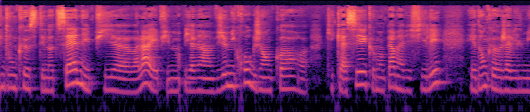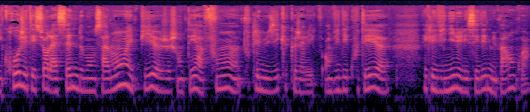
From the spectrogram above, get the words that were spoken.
Et donc, euh, c'était notre scène. Et puis, voilà. Et puis, il y avait un vieux micro que j'ai encore, qui est cassé, que mon père m'avait filé. Et donc, j'avais le micro, j'étais sur la scène de mon salon. Et puis, je chantais à fond toutes les musiques que j'avais envie d'écouter avec les vinyles et les CD de mes parents, quoi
